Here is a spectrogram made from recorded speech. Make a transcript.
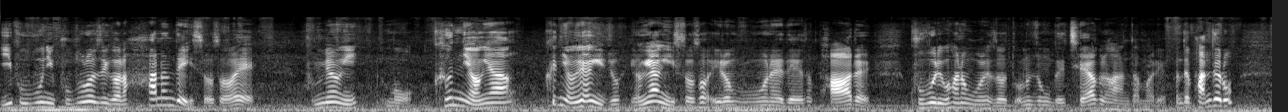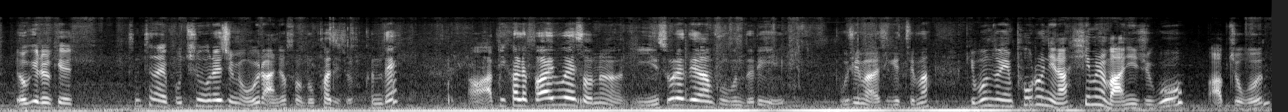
이 부분이 구부러지거나 하는 데 있어서의 분명히 뭐 큰 영향 큰 영향이죠. 영향이 있어서 이런 부분에 대해서 발을 구부리고 하는 부분에서 어느 정도의 제약을 가한단 말이에요. 근데 반대로 여기를 이렇게 튼튼하게 보충을 해주면 오히려 안정성이 높아지죠. 근데 어, 아피칼레 5에서는 이 인솔에 대한 부분들이 보시면 아시겠지만 기본적인 포른이나 힘을 많이 주고 앞쪽은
